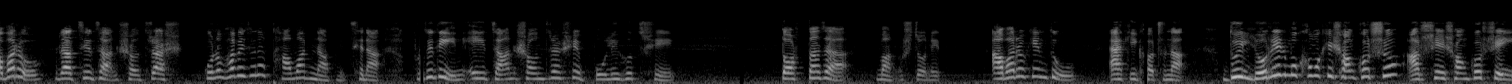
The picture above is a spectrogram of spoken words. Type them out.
আবারও রাজ্যে যান সন্ত্রাস। কোনোভাবে যেন থামার নাম নিচ্ছে না। প্রতিদিন এই যান সন্ত্রাসে বলি হচ্ছে তরতাজা মানুষজনের। আবারও কিন্তু একই ঘটনা। দুই লরির মুখোমুখি সংঘর্ষ, আর সেই সংঘর্ষেই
